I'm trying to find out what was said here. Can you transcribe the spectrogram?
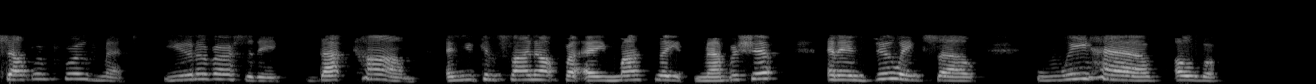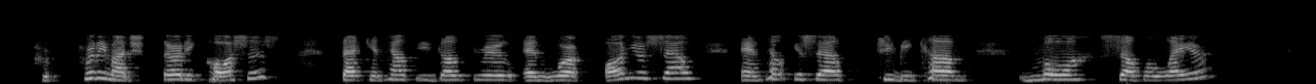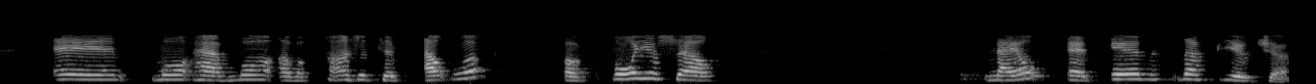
self-improvement university.com and you can sign up for a monthly membership. And in doing so, we have over pr- pretty much 30 courses that can help you go through and work on yourself and help yourself to become more self-aware and more have more of a positive outlook of, for yourself now and in the future.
